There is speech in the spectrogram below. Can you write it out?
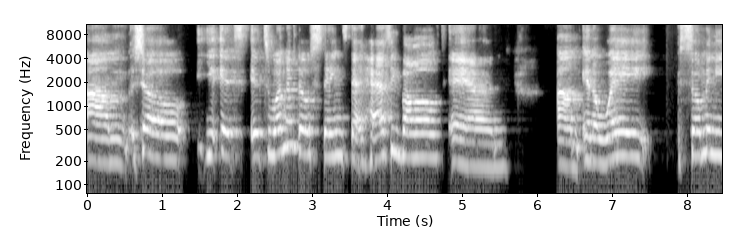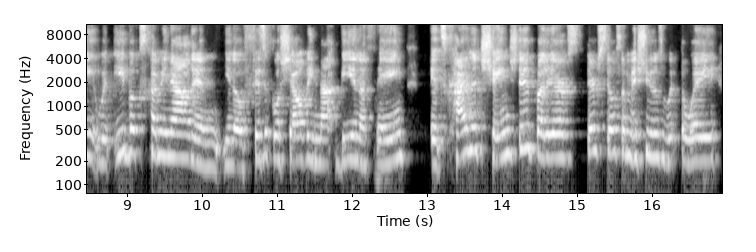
Um, so it's it's one of those things that has evolved, and um, in a way, so many with ebooks coming out and you know physical shelving not being a thing, it's kind of changed it. But there's there's still some issues with the way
